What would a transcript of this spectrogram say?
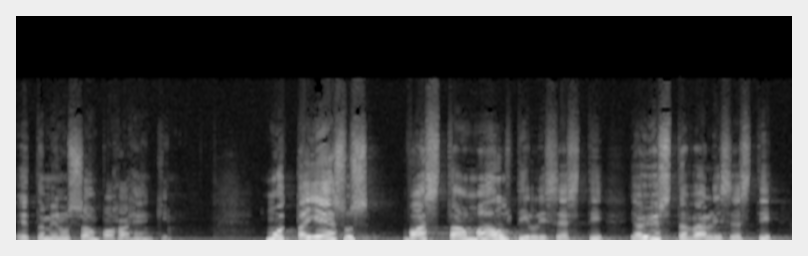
että minussa on paha henki. Mutta Jeesus vastaa maltillisesti ja ystävällisesti,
